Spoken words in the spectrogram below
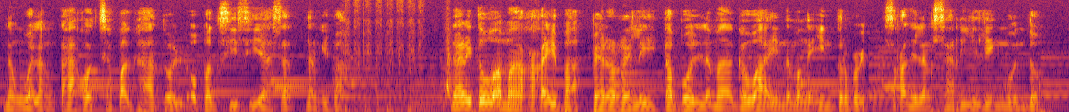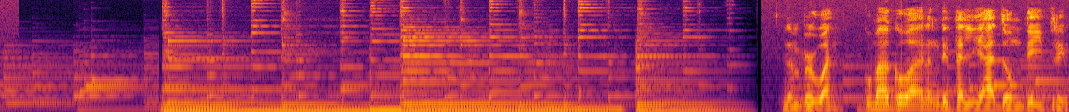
nang walang takot sa paghatol o pagsisiyasat ng iba. Narito ang mga kakaiba pero relatable na mga gawain ng mga introvert sa kanilang sariling mundo. Number 1. Gumagawa ng detalyadong daydream.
